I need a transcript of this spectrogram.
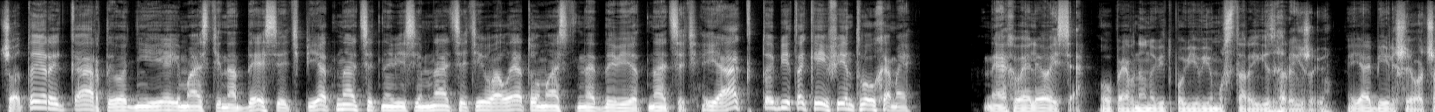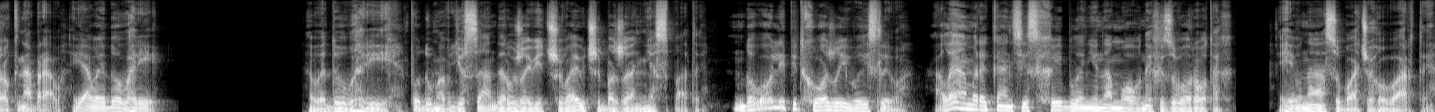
Чотири карти однієї масті на 10, 15 на 18 і валету масті на 19. Як тобі такий фінт вухами? Не хвилюйся, упевнено відповів йому старий з грижею. Я більше очок набрав, я веду в грі. Веду в грі, подумав Дюсандер, уже відчуваючи бажання спати. Доволі підхожий вислів, але американці схиблені на мовних зворотах. Гівна собачого варте,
